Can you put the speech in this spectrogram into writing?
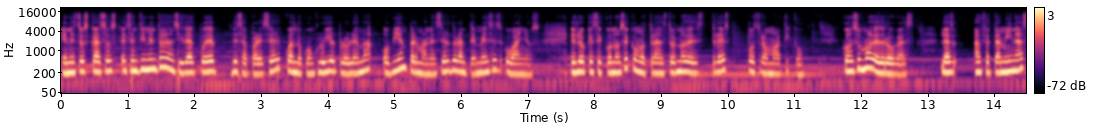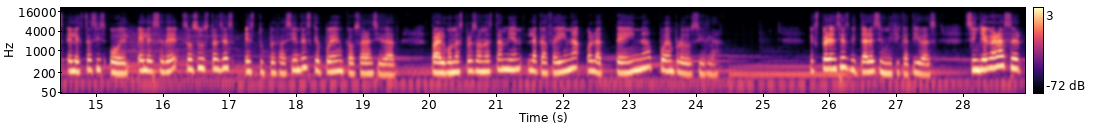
En estos casos, el sentimiento de ansiedad puede desaparecer cuando concluye el problema o bien permanecer durante meses o años. Es lo que se conoce como trastorno de estrés postraumático. Consumo de drogas. Las anfetaminas, el éxtasis o el LSD son sustancias estupefacientes que pueden causar ansiedad. Para algunas personas también la cafeína o la teína pueden producirla. Experiencias vitales significativas. Sin llegar a ser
